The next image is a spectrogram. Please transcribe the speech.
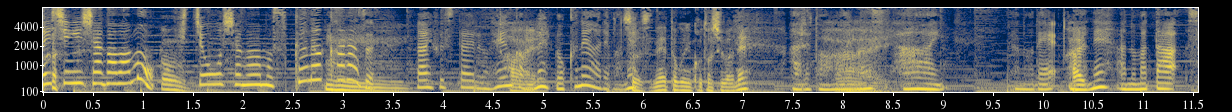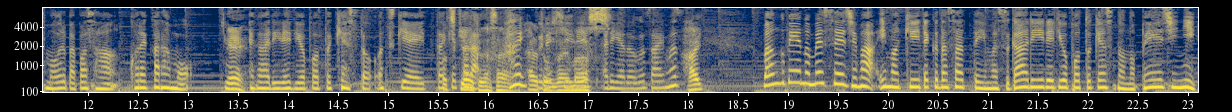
い、配信者側も、視聴者側も少なからず、ライフスタイルの変化もね、はい、6年あればね。そうですね。特に今年はね。あると思います。はい。なので、まあね、あのまたスモールパパさんこれからもね、ガーリーレディオポッドキャストお付き合いいただけたらはい、ありがとうございます。ありがとうございます、はい。番組へのメッセージは今聞いてくださっていますガーリーレディオポッドキャストのページに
